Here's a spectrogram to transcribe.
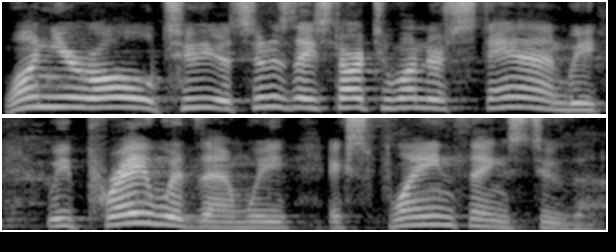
One year old, two years, as soon as they start to understand, we, we pray with them, we explain things to them.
